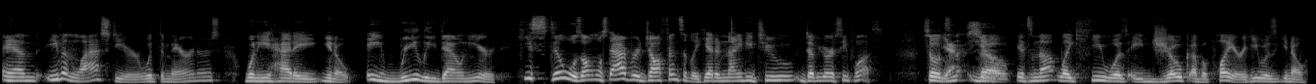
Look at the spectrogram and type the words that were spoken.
And even last year with the Mariners, when he had a you know a really down year, he still was almost average offensively. He had a 92 WRC plus. So it's Yeah, not, you know it's not like he was a joke of a player. He was you know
